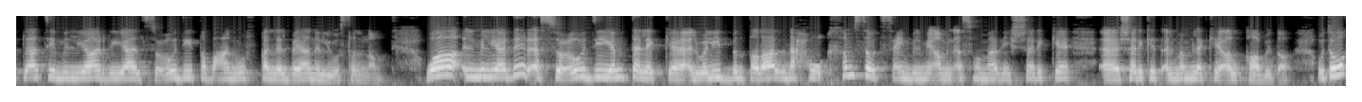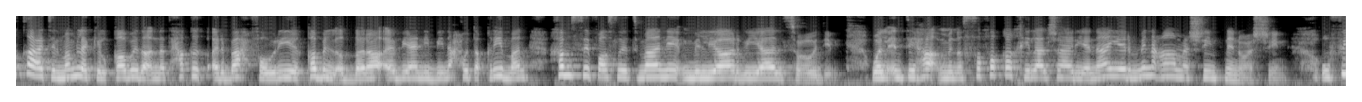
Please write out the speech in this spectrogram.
8.3 مليار ريال سعودي طبعا وفقا للبيان اللي وصلنا. والملياردير السعودي يمتلك الوليد بن طلال نحو 95% من أسهم هذه الشركة شركة المملكة القابضة. وتوقعت المملكة القابضة أن تحقق أرباح فورية قبل الضرائب يعني بنحو تقريبا 5.8 مليار ريال سعودي. والانتهاء من الصفقة خلال شهر يناير من عام 2022 وفي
